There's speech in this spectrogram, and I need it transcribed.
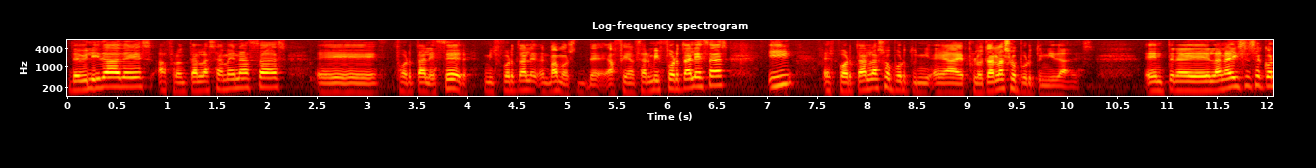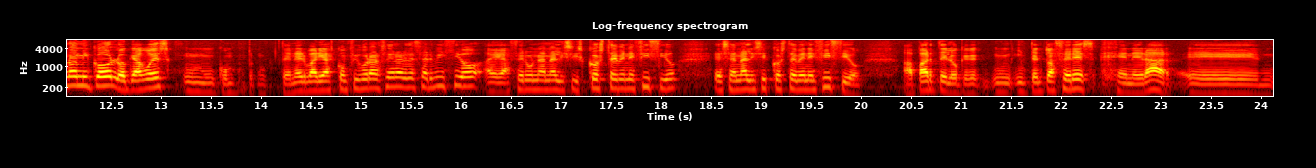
debilidades, afrontar las amenazas, eh, fortalecer mis fortalezas, vamos, afianzar mis fortalezas y exportar las eh, explotar las oportunidades. Entre el análisis económico lo que hago es mm, tener varias configuraciones de servicio, eh, hacer un análisis coste-beneficio, ese análisis coste-beneficio, aparte lo que mm, intento hacer es generar, eh,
